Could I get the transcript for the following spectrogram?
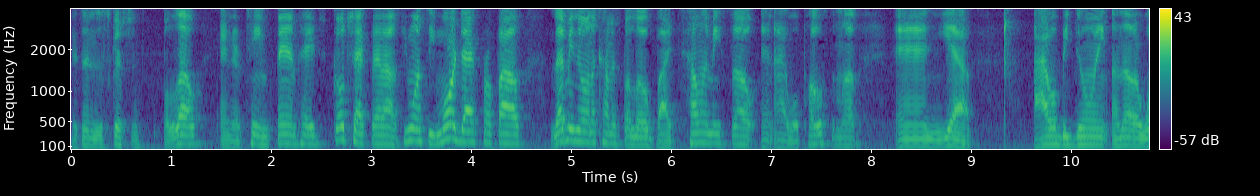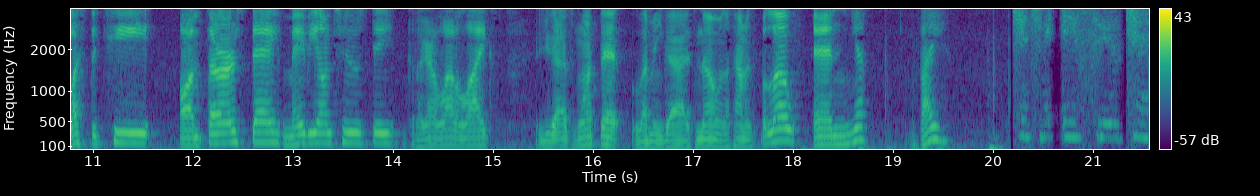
It's in the description below and their team fan page. Go check that out. If you want to see more deck profiles, let me know in the comments below by telling me so, and I will post them up. And yeah, I will be doing another What's the Tea on Thursday, maybe on Tuesday, because I got a lot of likes. If you guys want that, let me guys know in the comments below. And yeah, bye. Catch me if you can.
